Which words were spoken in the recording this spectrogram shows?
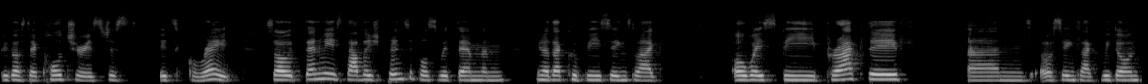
because their culture is just it's great. So then we establish principles with them and you know that could be things like always be proactive and or things like we don't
